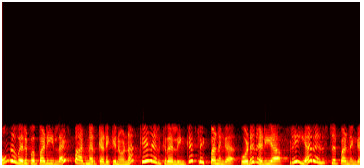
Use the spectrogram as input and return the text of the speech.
உங்க விருப்பப்படி லைஃப் பார்ட்னர் கிடைக்கணும்னா கீழே இருக்கிற லிங்கை கிளிக் பண்ணுங்க. உடனடியா ஃப்ரீயா ரெஜிஸ்டர் பண்ணுங்க.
